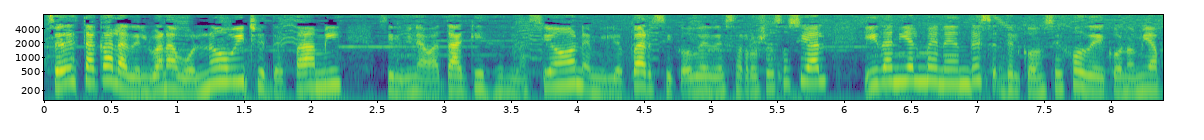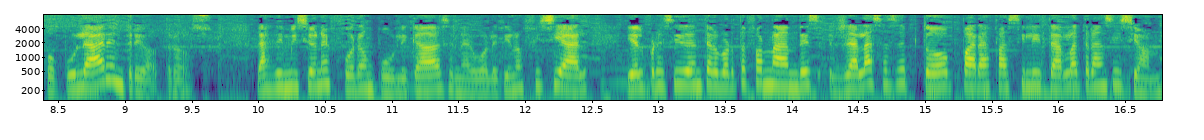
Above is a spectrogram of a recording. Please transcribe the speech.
Se destaca la de Ilvana Volnovich de PAMI, Silvina Batakis de Nación, Emilio Pérsico de Desarrollo Social y Daniel Menéndez del Consejo de Economía Popular, entre otros. Las dimisiones fueron publicadas en el boletín oficial y el presidente Alberto Fernández ya las aceptó para facilitar la transición.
